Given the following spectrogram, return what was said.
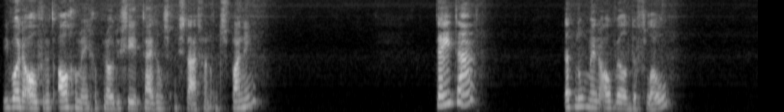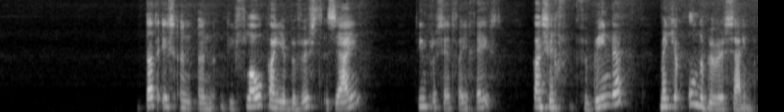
die worden over het algemeen geproduceerd tijdens een staat van ontspanning. Theta, dat noemt men ook wel de flow. Dat is een, een, die flow kan je bewust zijn, 10% van je geest, kan zich verbinden met je onderbewustzijn.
